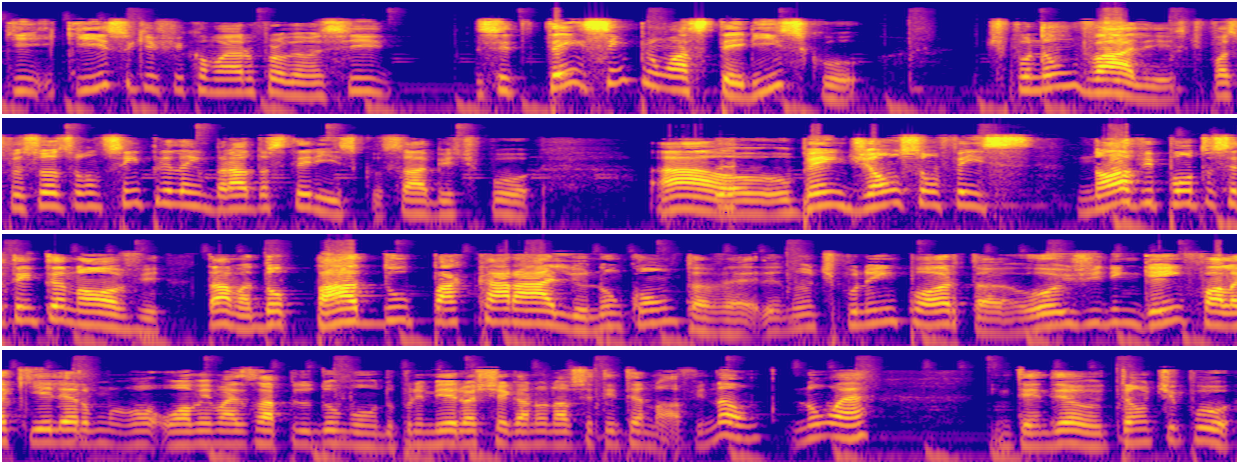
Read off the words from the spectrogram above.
Que, que isso que fica o maior problema. Se, se tem sempre um asterisco, tipo, não vale. Tipo, as pessoas vão sempre lembrar do asterisco, sabe? Tipo, ah, o Ben Johnson fez 9.79. Tá, mas dopado pra caralho, não conta, velho. Não, tipo, não importa. Hoje ninguém fala que ele era o homem mais rápido do mundo, o primeiro a chegar no 9.79. Não, não é. Entendeu? Então, tipo,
